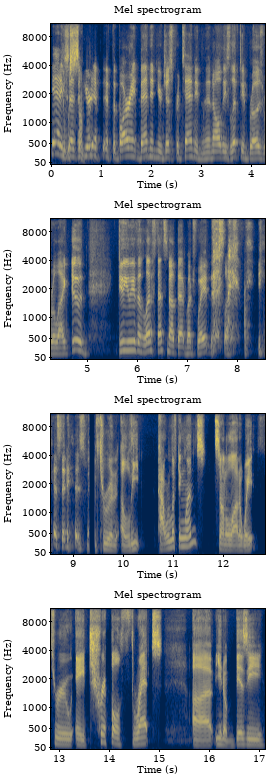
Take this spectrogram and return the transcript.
Yeah, he it says if you're if, if the bar ain't bending, you're just pretending. And then all these lifting bros were like, dude, do you even lift? That's not that much weight. It's like, yes, it is. Through an elite powerlifting lens, it's not a lot of weight. Through a triple threat, uh, you know, busy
